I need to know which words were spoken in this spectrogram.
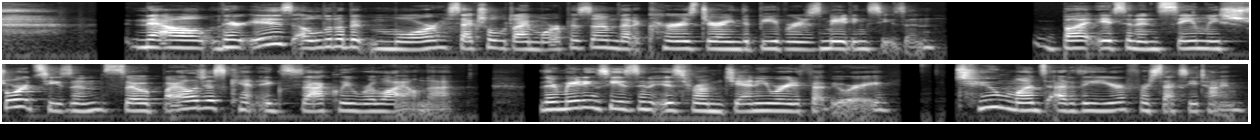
now, there is a little bit more sexual dimorphism that occurs during the beaver's mating season but it's an insanely short season, so biologists can't exactly rely on that. Their mating season is from January to February, two months out of the year for sexy time.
